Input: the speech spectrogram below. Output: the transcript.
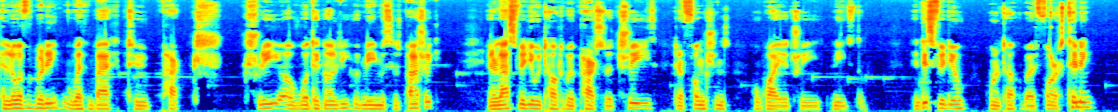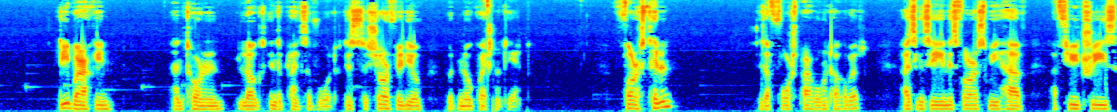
Hello everybody, welcome back to part 3 of Wood Technology with me, Mr. Patrick. In our last video we talked about parts of the trees, their functions and why a tree needs them. In this video we want to talk about forest thinning, debarking and turning logs into planks of wood. This is a short video with no question at the end. Forest thinning is our first part we're going to talk about. As you can see in this forest we have a few trees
